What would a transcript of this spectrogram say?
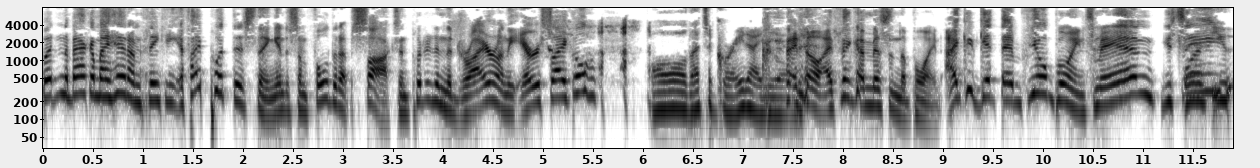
But in the back of my head, I'm thinking if I put this thing into some folded up socks and put it in the dryer on the air cycle, Oh, that's a great idea. I know. I think I'm missing the point. I could get them fuel points, man. You see? Or if you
